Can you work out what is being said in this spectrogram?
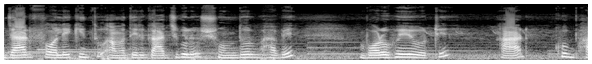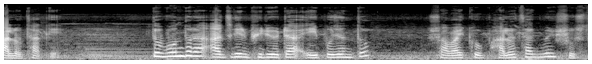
যার ফলে কিন্তু আমাদের গাছগুলো সুন্দরভাবে বড় হয়ে ওঠে আর খুব ভালো থাকে। তো বন্ধুরা, আজকের ভিডিওটা এই পর্যন্ত। সবাই খুব ভালো থাকবেন, সুস্থ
